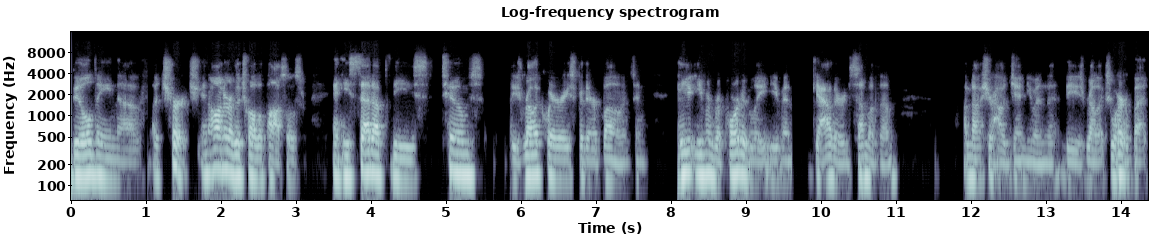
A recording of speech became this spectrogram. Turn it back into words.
building of a church in honor of the 12 apostles, and he set up these tombs these reliquaries for their bones. And he even reportedly even gathered some of them. I'm not sure how genuine the, these relics were, but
